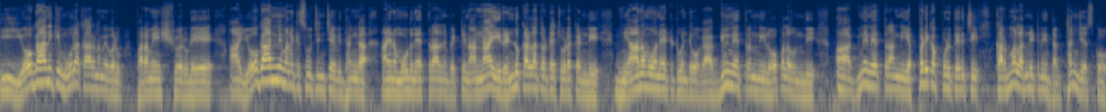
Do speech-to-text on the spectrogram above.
ఈ యోగానికి మూల కారణం ఎవరు పరమేశ్వరుడే. ఆ యోగాన్ని మనకి సూచించే విధంగా ఆయన మూడు నేత్రాలను పెట్టి నాన్న ఈ రెండు కళ్ళతోటే చూడకండి. జ్ఞానము అనేటటువంటి ఒక అగ్నినేత్రం నీ లోపల ఉంది. ఆ అగ్నినేత్రాన్ని ఎప్పటికప్పుడు తెరిచి కర్మలన్నిటినీ దగ్ధం చేసుకో.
